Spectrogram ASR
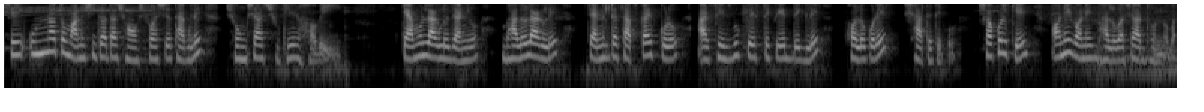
সেই উন্নত মানসিকতা সংস্পর্শে থাকলে সংসার সুখের হবেই। কেমন লাগল জানিও। ভালো লাগলে চ্যানেলটা সাবস্ক্রাইব করো আর ফেসবুক পেজ থেকে দেখলে ফলো করে সাথে থেকো। সকলকে অনেক অনেক ভালোবাসা আর ধন্যবাদ।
